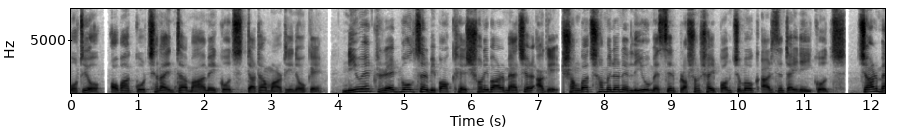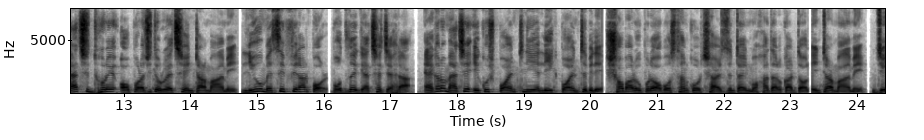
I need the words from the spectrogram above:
মোটেও অবাক করছে না ইন্টার মায়ামি কোচ টাটা মার্টিনোকে। নিউ ইয়র্ক রেড বোলসের বিপক্ষে শনিবার ম্যাচের আগে সংবাদ সম্মেলনে লিও মেসির প্রশংসায় পঞ্চমুখ আর্জেন্টাইন এই কোচ। চার ম্যাচ ধরে অপরাজিত রয়েছে ইন্টার মায়ামি। লিও মেসি ফেরার পর বদলে গেছে চেহারা। এগারো ম্যাচে একুশ পয়েন্ট নিয়ে লিগ পয়েন্ট টেবিলে সবার উপরে অবস্থান করছে আর্জেন্টাইন মহাতারকার দল ইন্টার মায়ামি, যে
